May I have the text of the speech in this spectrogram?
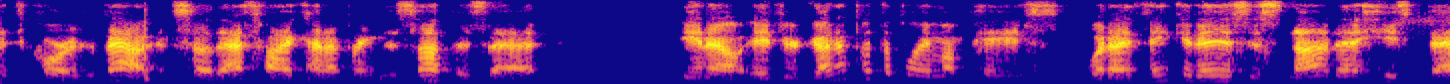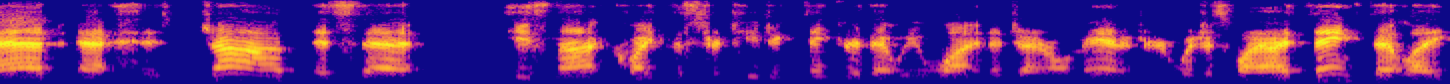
its core is about. And so that's why I kind of bring this up is that you know, if you're going to put the blame on Pace, what I think it is is not that he's bad at his job, it's that he's not quite the strategic thinker that we want in a general manager, which is why I think that, like,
